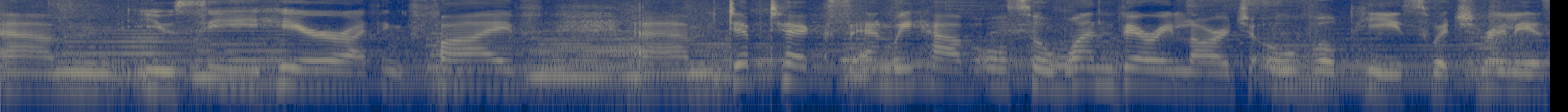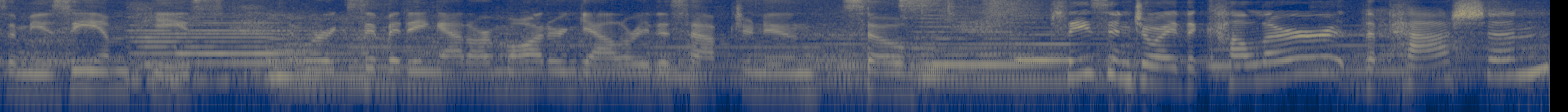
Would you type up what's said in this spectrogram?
Um, you see here, I think, five um, diptychs, and we have also one very large oval piece, which really is a museum piece that we're exhibiting at our modern gallery this afternoon. So please enjoy the color, the passion,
